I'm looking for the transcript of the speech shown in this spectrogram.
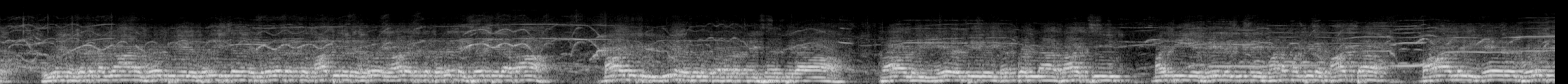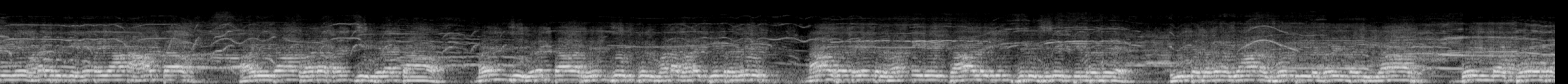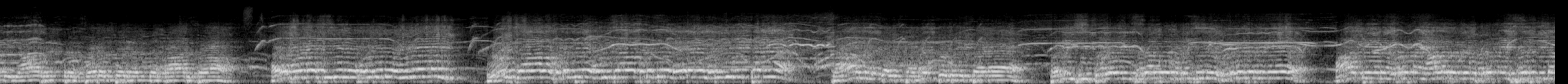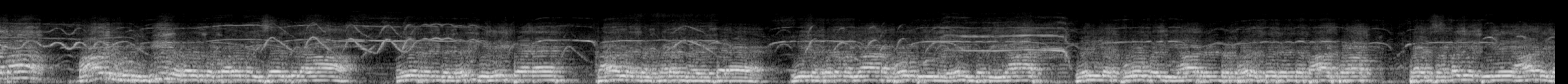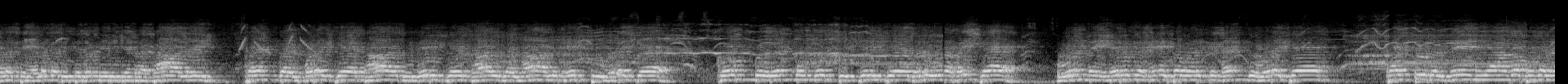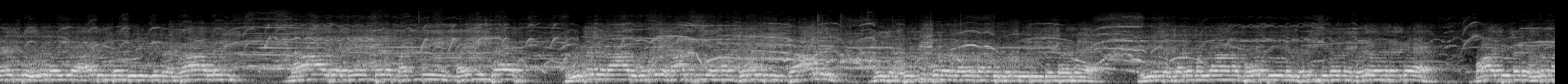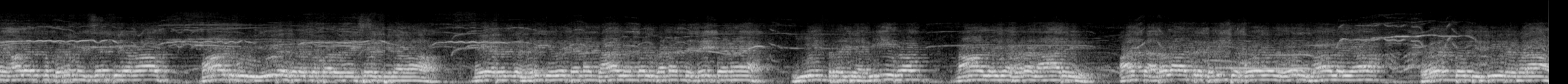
இந்த கடுமையான போட்டியில் பரிசுகளை பெறுவதற்கு மாட்டினுடைய உரிமையாளருக்கு பெருமை சேர்த்திடமா மாடுபிடி வீரர்களுக்கு பெருமை சேர்த்திடா காலை நேரத்திலே கண்கொள்ளா காட்சி மதிய வேலையிலே மனமகிழ மாட்டம் மாலை நேர பொழுதிலே மனதிற்கு இனிமையான ஆட்டம். அதுதான் வட மஞ்சி விரட்டா. மஞ்சு விரட்டார் நெஞ்சுக்குள் மன வணக்கின்றது நாகநேந்தல் மண்ணிலே காலையும் சிறு சிலிர்க்கின்றது. இந்த கடுமையான போட்டியில் வெல்வது யார்? வெல்ல போவது யார் என்று பொறுத்திருந்து பார்ப்போம். காலங்கள் கடந்து விட்டன பரிசு தொழில் சிறப்பு பரிசு பெறுவதற்கு மாட்டினுடைய உரிமையாளருக்கு பெருமை சேர்த்திடவா? வீரர்களுக்கு பெருமை சேர்த்திடவா? நெருங்கி காலங்கள் கடந்து இந்த பெருமையான போட்டியில் எழுந்தது யார்? வெல்ல போவது யார் என்று பொறுத்திருந்து பார்ப்போம். சமயத்திலே ஆடுகளத்தை அலங்கரித்துக் கொண்டிருக்கின்ற காலை கண்கள் முறைக்க காது நெரிக்க கால்கள் நாலு நெட்டி உடைக்க கொம்பு ரெண்டும் கொத்து கிழிக்க விடுவிட வைக்க உன்னை நெருங்க நினைப்பவருக்கு நன்கு உடைக்க கட்டுகள் மேனியாக புகழ் அழைத்து ஊரையில் ஆடிக்கொண்டிருக்கின்ற காலை நாக நேந்த மண்ணி மைந்தர் உதயனார் உடைய நாச்சியம்மன் கோவில் காலை மிக துடிப்புடன் வளம் கொண்டிருக்கின்றது. இந்த கடுமையான போட்டியில் பரிசுகளை பெறுவதற்கு மாட்டினுடைய உரிமையாளருக்கு பெருமை சேர்க்கிறதா மாடுபிடி வீரர்களுக்கு பெருமை சேர்க்கிறதா நேரங்கள் நெருங்கிவிட்டன காலங்கள் கடந்து நீட்டன இன்றைய வீரம் நாளைய வரலாறு. அந்த வரலாற்றை படிக்க போவது ஒரு காலையா? ஒன்பது வீரர்களா?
